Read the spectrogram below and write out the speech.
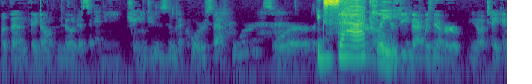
but then they don't notice any changes in the course afterwards or know, Exactly. your feedback was never, you know, taken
